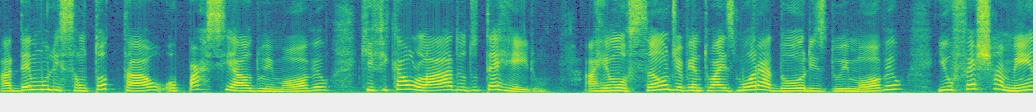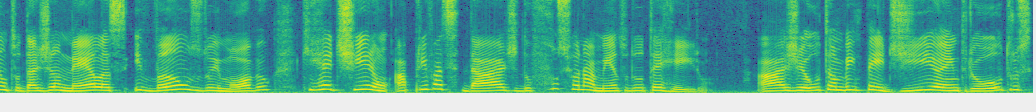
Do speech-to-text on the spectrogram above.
a demolição total ou parcial do imóvel que fica ao lado do terreiro, a remoção de eventuais moradores do imóvel e o fechamento das janelas e vãos do imóvel que retiram a privacidade do funcionamento do terreiro. A AGU também pedia, entre outros,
